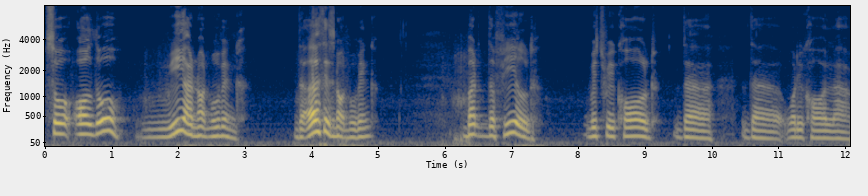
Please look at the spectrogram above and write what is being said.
So although we are not moving, the earth is not moving, but the field which we called the the what do you call uh,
